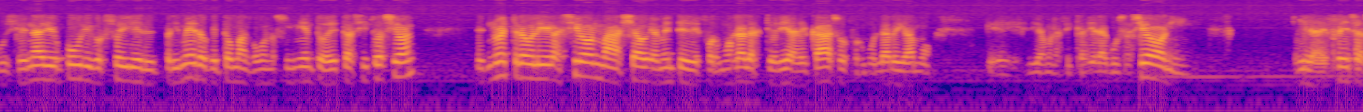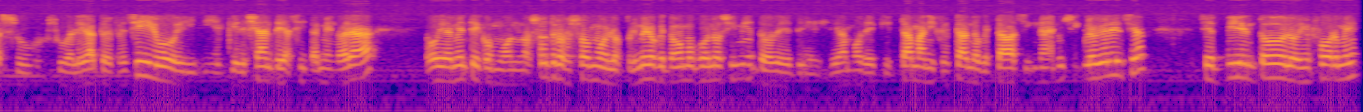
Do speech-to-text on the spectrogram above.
funcionario público, soy el primero que toma conocimiento de esta situación, nuestra obligación, más allá obviamente de formular las teorías de caso, formular, digamos, que, digamos la Fiscalía de la acusación y, y la defensa su, su alegato defensivo y, y el querellante así también lo hará, obviamente como nosotros somos los primeros que tomamos conocimiento de, de, digamos, de que está manifestando que estaba asignada en un ciclo de violencia, se piden todos los informes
